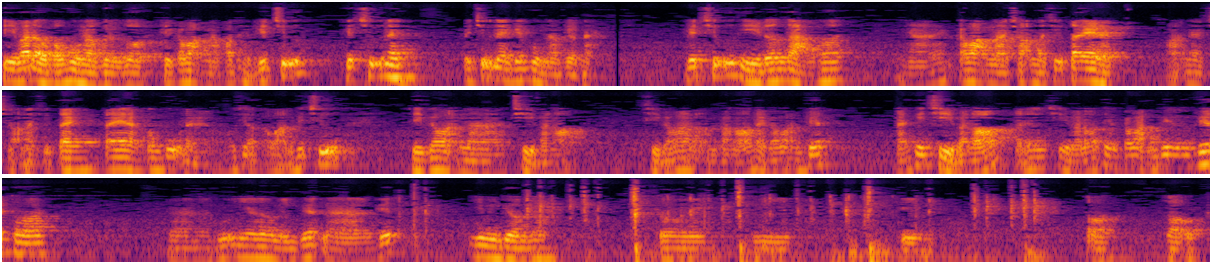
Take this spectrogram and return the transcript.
khi bắt đầu có vùng làm việc rồi thì các bạn là có thể viết chữ viết chữ lên viết chữ lên cái vùng làm việc này. Viết chữ thì đơn giản thôi. Đấy. các bạn là chọn là chữ T này các bạn này chọn là chữ T T là công cụ để hỗ trợ các bạn viết chữ. Thì các bạn là chỉ vào nó chỉ các bạn vào nó để các bạn viết. Đấy, khi chỉ vào nó đấy, chỉ vào nó thì các bạn viết viết thôi. À, ví như là mình viết là viết như bình thường thôi. Tôi thì thì rồi rồi ok.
